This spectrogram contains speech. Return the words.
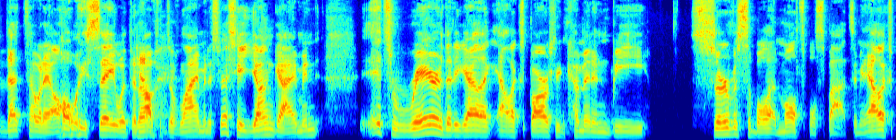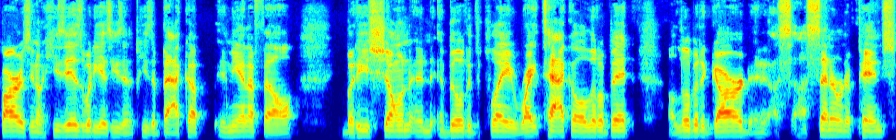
That's what I always say with an yeah. offensive lineman, especially a young guy. I mean, it's rare that a guy like Alex Bars can come in and be serviceable at multiple spots. I mean, Alex Bars, you know, he is what he is. He's a he's a backup in the NFL, but he's shown an ability to play right tackle a little bit, a little bit of guard, and a, a center in a pinch.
